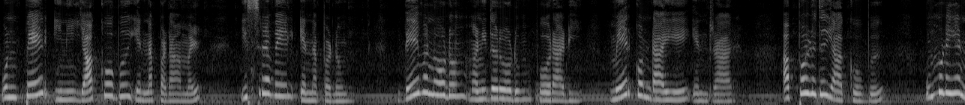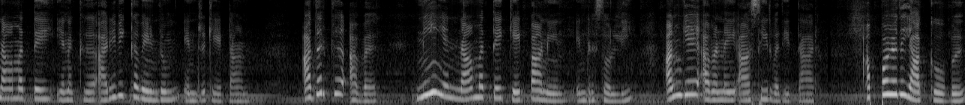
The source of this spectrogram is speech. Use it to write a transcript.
உன் பேர் இனி யாக்கோபு என்னப்படாமல் இஸ்ரவேல் என்னப்படும். தேவனோடும் மனிதரோடும் போராடி மேற்கொண்டாயே என்றார். அப்பொழுது யாக்கோபு உம்முடைய நாமத்தை எனக்கு அறிவிக்க வேண்டும் என்று கேட்டான். அதற்கு அவர் நீ என் நாமத்தை கேட்பானேன் என்று சொல்லி அங்கே அவனை ஆசீர்வதித்தார். அப்பொழுது யாக்கோபு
